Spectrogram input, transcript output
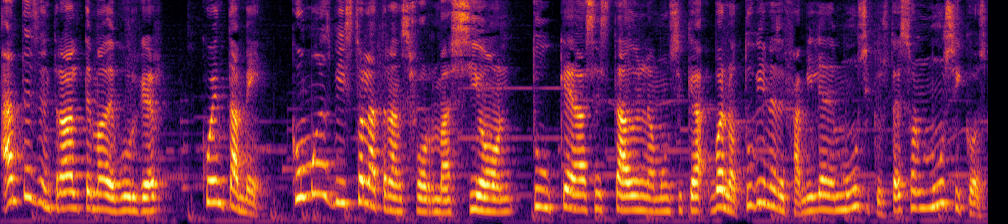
antes de entrar al tema de Burger, Cuéntame, ¿cómo has visto la transformación tú que has estado en la música? Bueno, tú vienes de familia de músicos, ustedes son músicos,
